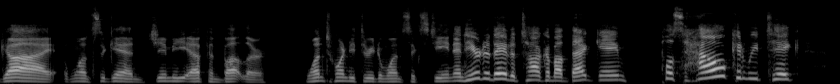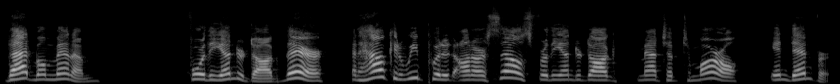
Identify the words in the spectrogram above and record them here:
guy, once again, Jimmy F. and Butler 123 to 116. And here today to talk about that game, plus how can we take that momentum for the underdog there, and how can we put it on ourselves for the underdog matchup tomorrow in Denver?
